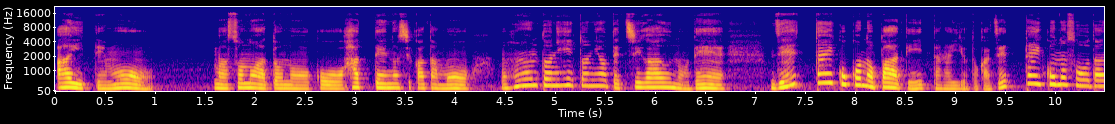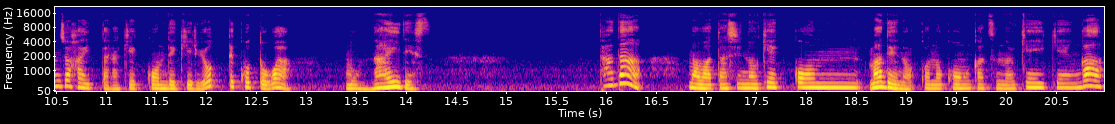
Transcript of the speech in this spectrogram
相手もまあ、その後のこう発展の仕方ももう本当に人によって違うので絶対ここのパーティー行ったらいいよとか絶対この相談所入ったら結婚できるよってことはもうないです。ただ、まあ、私の結婚までのこの婚活の経験が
